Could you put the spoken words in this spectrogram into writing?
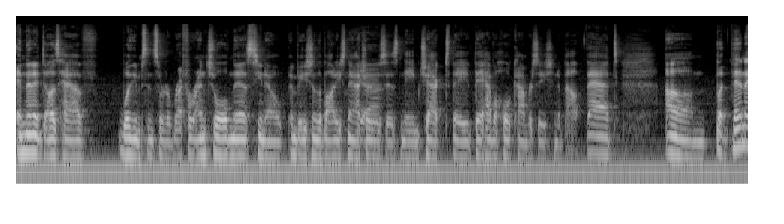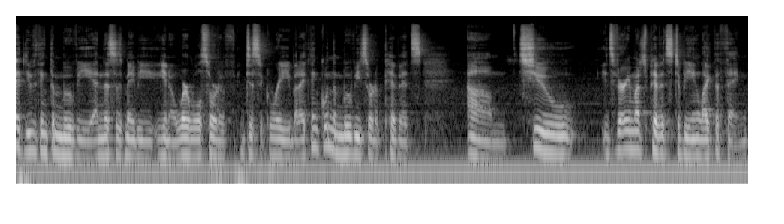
and then it does have Williamson's sort of referentialness, you know, Invasion of the Body Snatchers Yeah. is name checked. They they have a whole conversation about that. Um, but then I do think the movie, and this is maybe you know where we'll sort of disagree, but I think when the movie sort of pivots um, to it's very much pivots to being like the thing.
